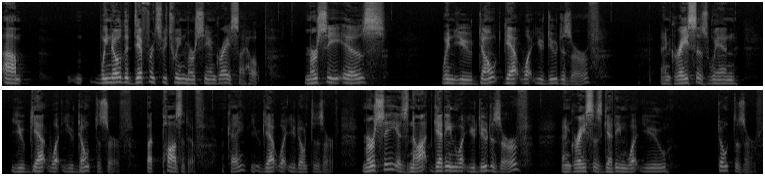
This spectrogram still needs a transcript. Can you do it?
Um, we know the difference between mercy and grace, I hope. Mercy is when you don't get what you do deserve, and grace is when you get what you don't deserve, but positive okay? You get what you don't deserve. Mercy is not getting what you do deserve, and grace is getting what you don't deserve.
